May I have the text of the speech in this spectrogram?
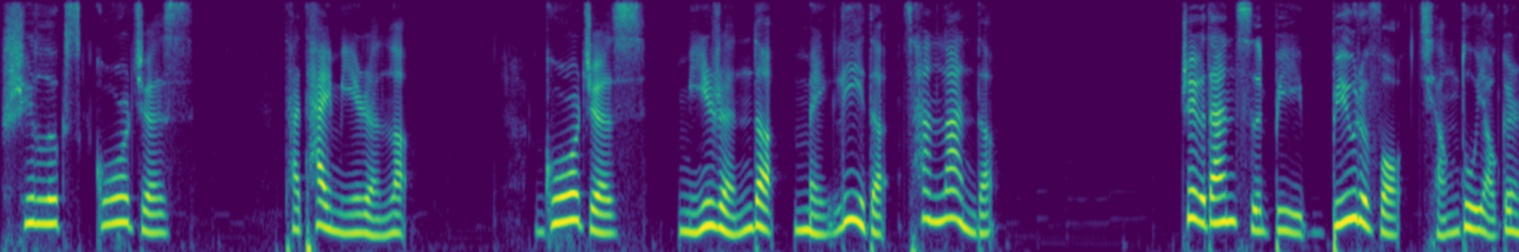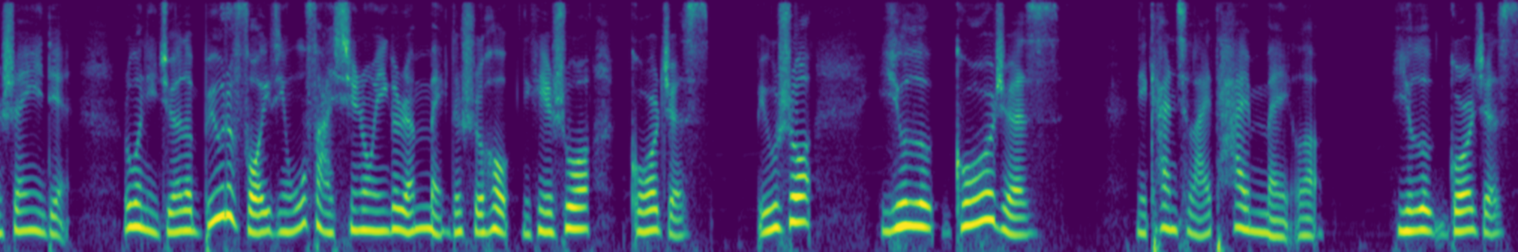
She looks gorgeous. 她太迷人了。Gorgeous，迷人的、美丽的、灿烂的。 这个单词比 beautiful 强度要更深一点。如果你觉得 beautiful 已经无法形容一个人美的时候，你可以说 gorgeous。比如说，You look gorgeous，你看起来太美了。You look gorgeous。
